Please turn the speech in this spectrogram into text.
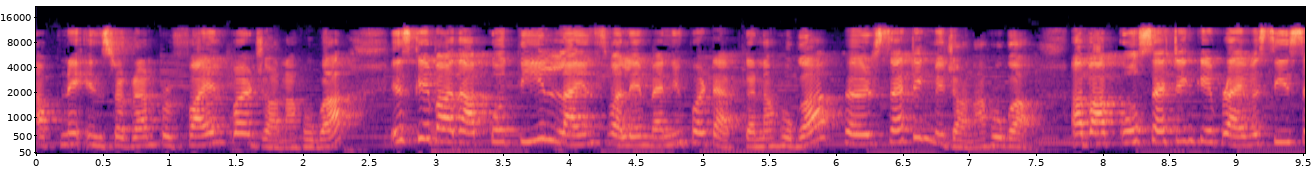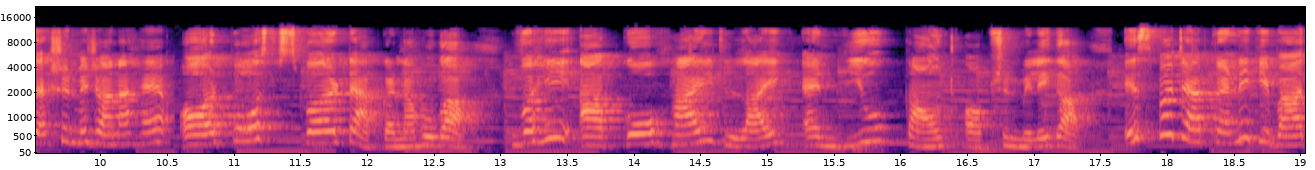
अपने इंस्टाग्राम प्रोफ़ाइल पर जाना होगा। इसके बाद आपको तीन लाइंस वाले मेन्यू पर टैप करना होगा। फिर सेटिंग में जाना होगा। अब आपको सेटिंग के प्राइवेसी सेक्शन में जाना है और पोस्ट पर टैप करना होगा। वही आपको hide like and view count option मिलेगा। इस पर टैप करने के बाद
